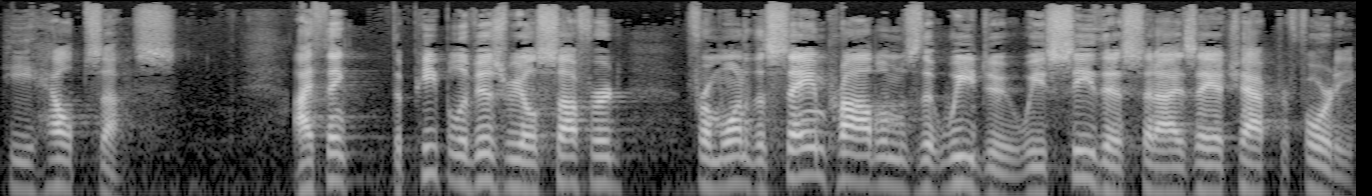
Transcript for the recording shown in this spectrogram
He helps us. I think the people of Israel suffered from one of the same problems that we do. We see this in Isaiah chapter 40.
